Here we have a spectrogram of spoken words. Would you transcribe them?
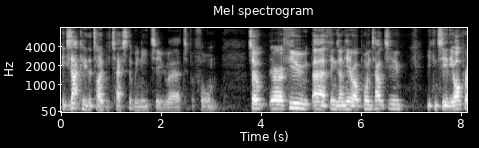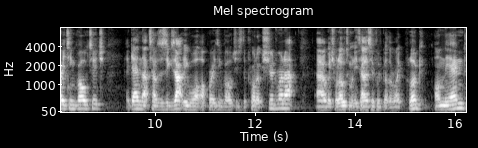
exactly the type of test that we need to, uh, to perform. So, there are a few uh, things on here I'll point out to you. You can see the operating voltage. Again, that tells us exactly what operating voltage the product should run at, uh, which will ultimately tell us if we've got the right plug on the end.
